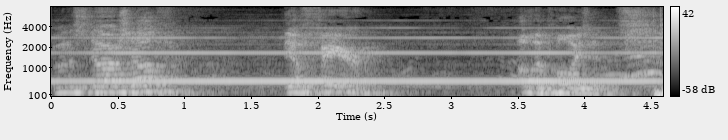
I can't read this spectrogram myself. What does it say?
You want to start us off? The affair of the poisons.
